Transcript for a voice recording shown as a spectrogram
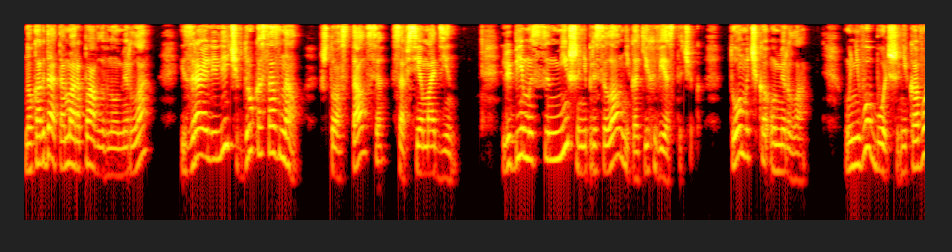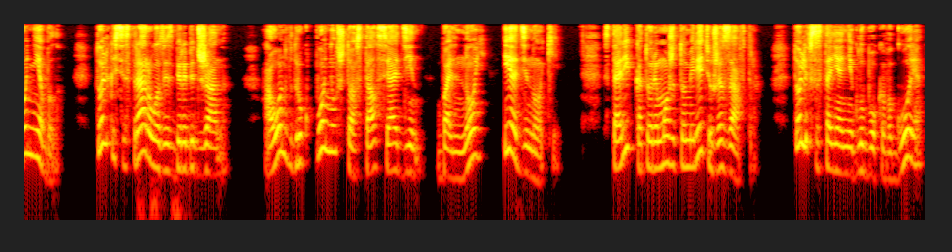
Но когда Тамара Павловна умерла, Израиль Ильич вдруг осознал, что остался совсем один. Любимый сын Миша не присылал никаких весточек. Томочка умерла. У него больше никого не было. Только сестра Роза из Биробиджана. А он вдруг понял, что остался один, больной и одинокий. Старик, который может умереть уже завтра. То ли в состоянии глубокого горя,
